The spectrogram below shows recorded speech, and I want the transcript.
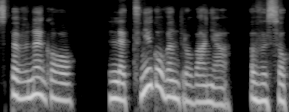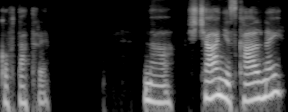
z pewnego letniego wędrowania wysoko w Tatry. Na ścianie skalnej,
